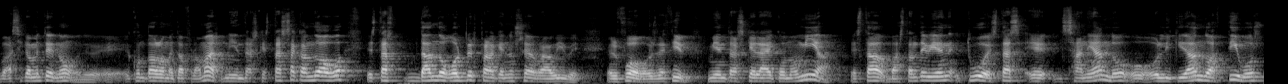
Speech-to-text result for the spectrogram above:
básicamente no, he contado la metáfora más. Mientras que estás sacando agua, estás dando golpes para que no se revive el fuego. Es decir, mientras que la economía está bastante bien, tú estás eh, saneando o, liquidando activos,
